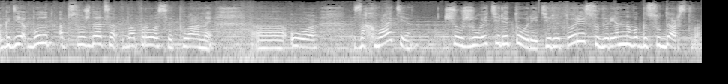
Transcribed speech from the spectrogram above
где будут обсуждаться вопросы, планы о захвате чужой территории, территории суверенного государства.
